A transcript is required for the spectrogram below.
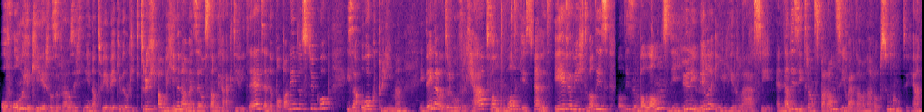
Of omgekeerd, als de vrouw zegt, nee, na twee weken wil ik terug al beginnen aan mijn zelfstandige activiteit en de papa neemt een stuk op, is dat ook prima. Ik denk dat het erover gaat van wat is het evenwicht, wat is, wat is een balans die jullie willen in jullie relatie. En dat is die transparantie waar dat we naar op zoek moeten gaan.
